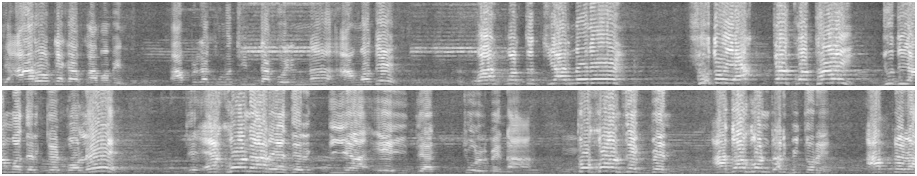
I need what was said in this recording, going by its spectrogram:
যে আরও টাকা কামাবেন। আপনারা কোনো চিন্তা করেন না, আমাদের ভারপ্রাপ্ত চেয়ারম্যানের শুধু একটা কথাই যদি আমাদেরকে বলে যে এখন আর এদের দিয়া এই দেশ চলবে না। তখন দেখবেন আধা ঘণ্টার ভিতরে আপনারা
